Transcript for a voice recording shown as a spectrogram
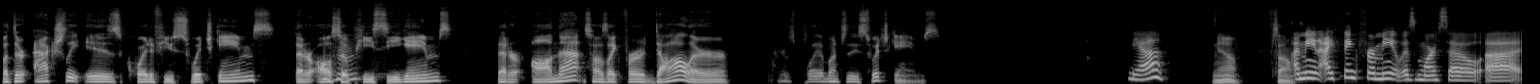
but there actually is quite a few Switch games that are also mm-hmm. PC games that are on that. So I was like, for a dollar, I just play a bunch of these Switch games. Yeah. Yeah. So I mean, I think for me it was more so uh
